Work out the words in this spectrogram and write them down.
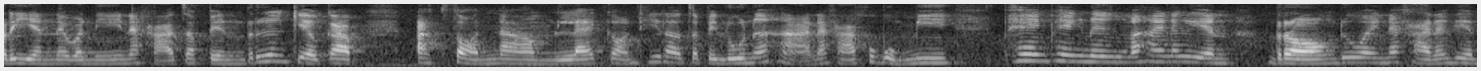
เรียนในวันนี้นะคะ จะเป็นเรื่องเกี่ยวกับอักษรนำและก่อนที่เราจะไปรู้เนื้อหานะคะครูบุ๋มมีเพลงเพลงหนึ่งมาให้นักเรียนร้องด้วยนะคะ นักเรียน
